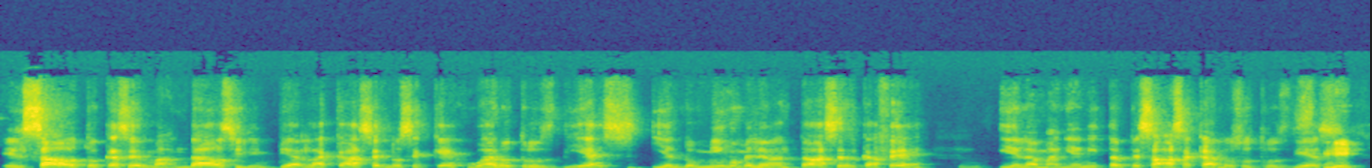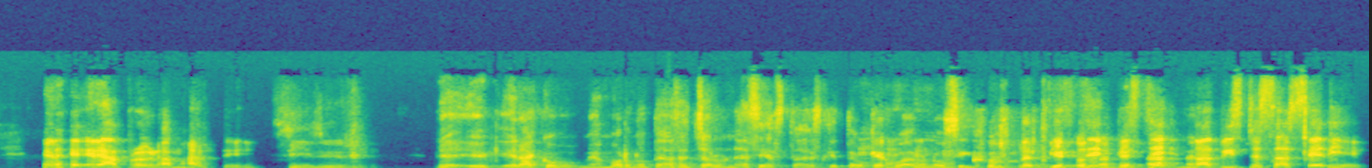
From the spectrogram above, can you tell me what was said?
El sábado toca hacer mandados y limpiar la casa y no sé qué, jugar otros 10 y el domingo me levantaba a hacer café y en la mañanita empezaba a sacar los otros 10. Sí, era programarte. Sí, sí. Eh, eh, era como, mi amor, no te vas a echar una siesta, es que tengo que jugar unos 5 partidos. ¿No has visto esa serie?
